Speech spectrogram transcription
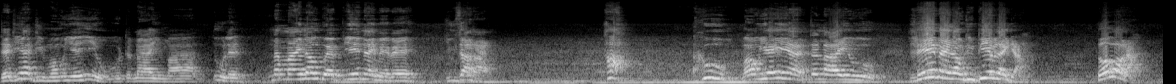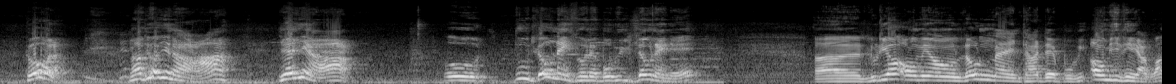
ဒတိယဒီမောင်ရဲကြီးကိုတနာကြီးမှာသူ့လည်းနှစ်မိုင်လောက်ပဲပြေးနိုင်မယ်ပဲယူဆတာဟာအခုမောင်ရဲကြီးကတနာကြီးကိုလေးမိုင်လောက်ဒီပြေးပလိုက်တာတော့ပါလားတော့ပါလားငါပြောချင်တာဟာရဲကြီးဟာဟိုသူလုံနိုင်ဆိုလည်းပို့ပြီးလုံနိုင်တယ် အာလူတယောက်အောင်မြင်အောင်လုံနိုင်ထားတဲ့ပို့ပြီးအောင်မြင်နေတာကွာ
